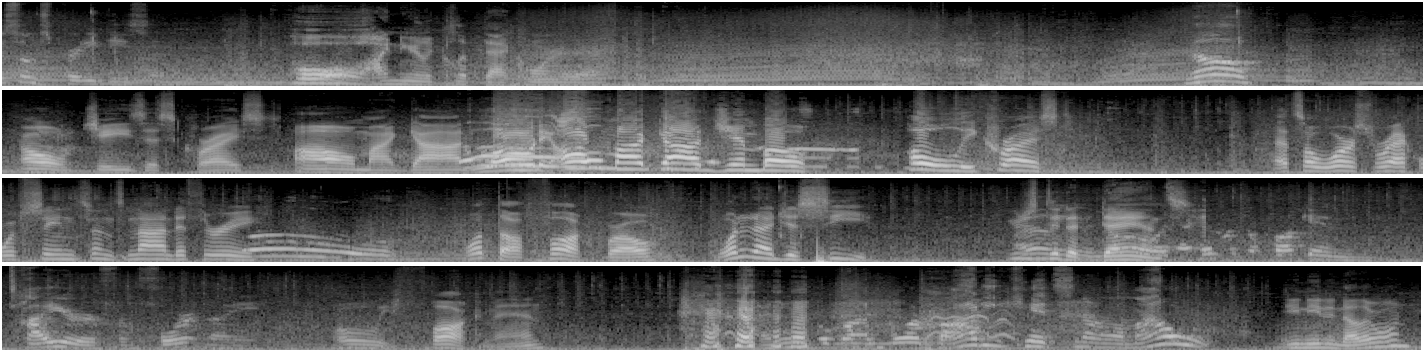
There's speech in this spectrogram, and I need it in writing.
This one's pretty decent. Oh, I nearly clipped that corner there. No! Oh, Jesus Christ. Oh, my God. Loading. Oh, my God, Jimbo. Holy Christ. That's the worst wreck we've seen since 93. Oh! What the fuck, bro? What did I just see? You just did a even know, dance. I hit like a fucking tire from Fortnite. Holy fuck, man. I need to buy more body kits now. I'm out. Do you need another one?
